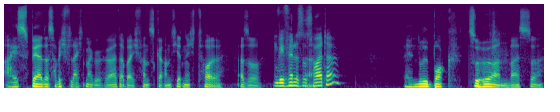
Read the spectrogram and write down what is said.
Eisbär, das habe ich vielleicht mal gehört, aber ich fand es garantiert nicht toll. Also Wie findest du es heute? Äh, null Bock zu hören, weißt du.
